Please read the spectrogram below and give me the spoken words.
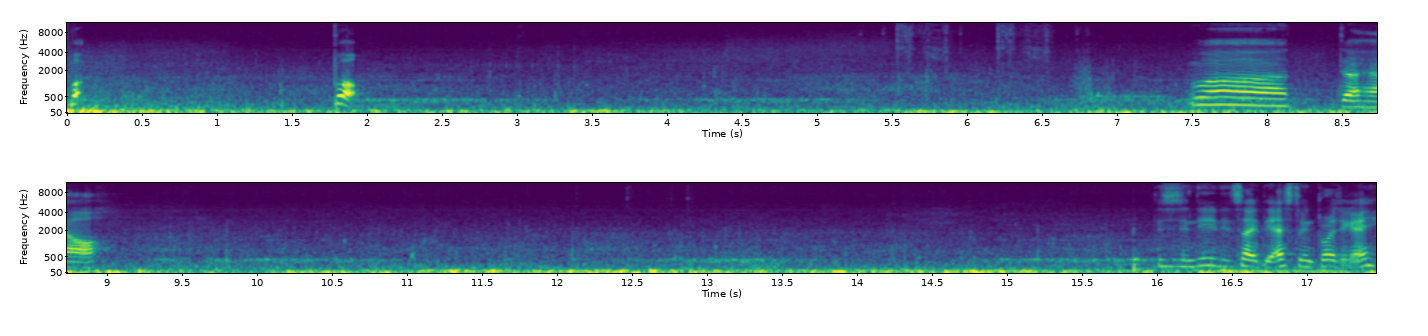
But What the hell? This is indeed inside the Ash Twin project, eh?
